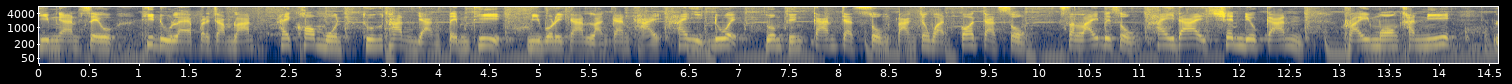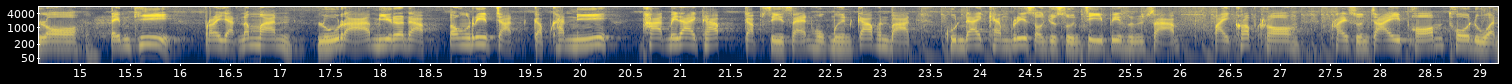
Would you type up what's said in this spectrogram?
ทีมงานเซลล์ที่ดูแลประจำร้านให้ข้อมูลทุกท่านอย่างเต็มที่ มีบริการหลังการขายให้อีกด้วย รวมถึงการจัดส่งต่างจังหวัดก็จัดส่งสไลด์ไปส่งให้ได้เช่นเดียวกัน ใครมองคันนี้รอเต็มที่ ประหยัดน้ำมัน หรูหรา มีระดับต้องรีบจัดกับคันนี้พลาดไม่ได้ครับกับ 469,000 บาท คุณได้ Camry 2.0G ปี 2013 ไปครอบครอง ใครสนใจพร้อมโทรด่วน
